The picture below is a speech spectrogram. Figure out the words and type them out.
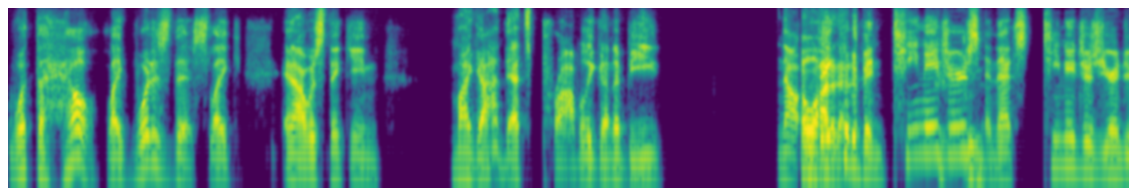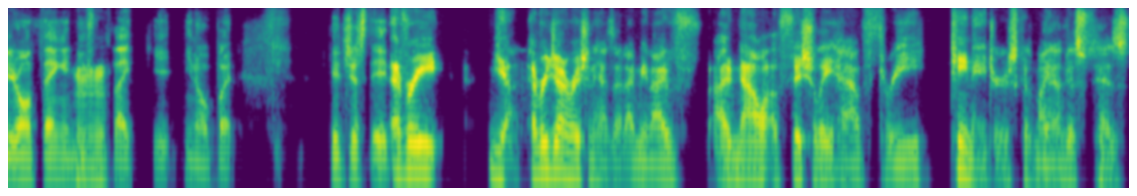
What the hell? Like, what is this? Like, and I was thinking, my God, that's probably gonna be now they could have been teenagers, and that's teenagers, you're into your own thing, and you Mhm. like you know, but it just it every yeah every generation has that i mean i've i now officially have three teenagers because my Yeah. youngest has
